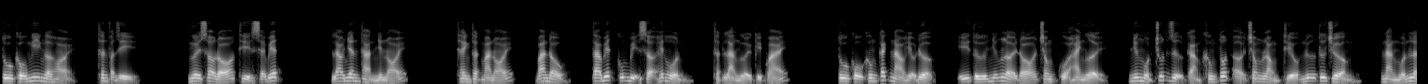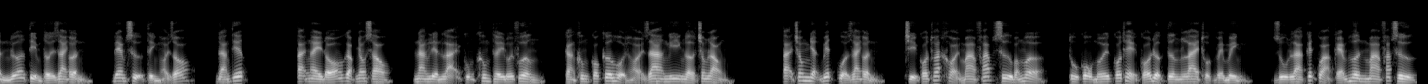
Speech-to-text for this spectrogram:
Tu cổ nghi ngờ hỏi, thân phận gì? Ngươi sau đó thì sẽ biết. Lao nhân thản nhiên nói. Thành thật mà nói, ban đầu, ta biết cũng bị sợ hết hồn, thật là người kỳ quái. Tu cổ không cách nào hiểu được ý tứ những lời đó trong của hai người nhưng một chút dự cảm không tốt ở trong lòng thiếu nữ tư trường, nàng muốn lần nữa tìm tới giai ẩn, đem sự tình hỏi rõ, đáng tiếc. Tại ngày đó gặp nhau sau, nàng liền lại cũng không thấy đối phương, càng không có cơ hội hỏi ra nghi ngờ trong lòng. Tại trong nhận biết của giai ẩn, chỉ có thoát khỏi ma pháp sư bóng mờ tụ cổ mới có thể có được tương lai thuộc về mình, dù là kết quả kém hơn ma pháp sư,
